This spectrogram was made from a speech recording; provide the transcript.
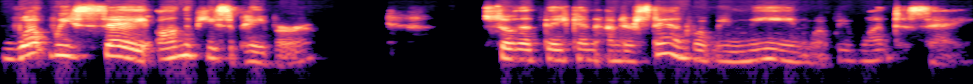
what we say on the piece of paper so that they can understand what we mean, what we want to say?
